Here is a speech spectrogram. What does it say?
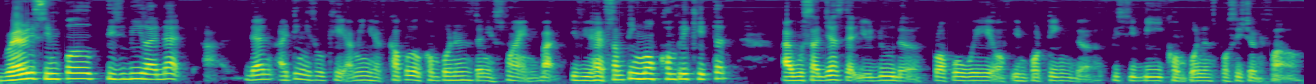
very simple PCB like that uh, then I think it's okay. I mean you have a couple of components then it's fine. But if you have something more complicated I would suggest that you do the proper way of importing the PCB components position file,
